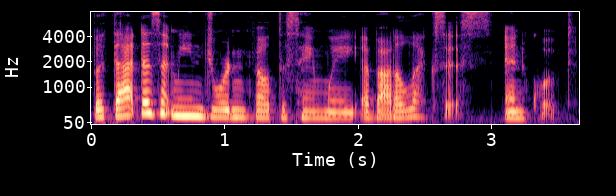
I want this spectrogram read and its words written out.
but that doesn't mean Jordan felt the same way about Alexis. End quote.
